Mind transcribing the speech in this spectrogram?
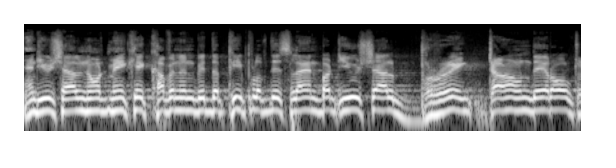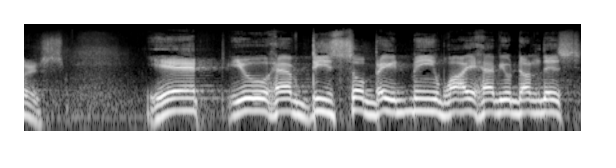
and you shall not make a covenant with the people of this land, but you shall break down their altars. Yet you have disobeyed me. Why have you done this?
